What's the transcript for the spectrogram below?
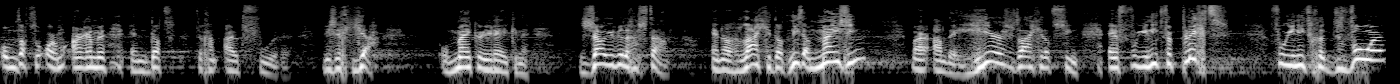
om dat te omarmen en dat te gaan uitvoeren. Wie zegt ja, op mij kun je rekenen. Zou je willen gaan staan? En dan laat je dat niet aan mij zien, maar aan de Heer laat je dat zien. En voel je niet verplicht Voel je niet gedwongen?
